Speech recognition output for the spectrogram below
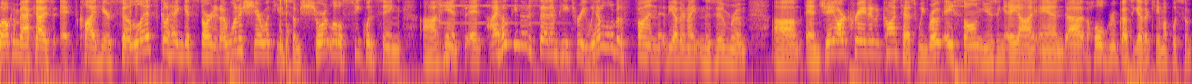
Welcome back, guys. It's Clyde here. So let's go ahead and get started. I want to share with you some short little sequencing uh, hints. And I hope you noticed that MP3. We had a little bit of fun the other night in the Zoom room. Um, and JR created a contest. We wrote a song using AI, and uh, the whole group got together, came up with some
